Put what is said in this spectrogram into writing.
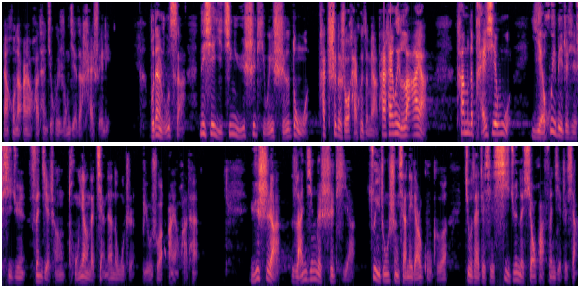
然后呢，二氧化碳就会溶解在海水里。不但如此啊，那些以鲸鱼尸体为食的动物，它吃的时候还会怎么样？它还会拉呀，它们的排泄物也会被这些细菌分解成同样的简单的物质，比如说二氧化碳。于是啊，蓝鲸的尸体啊，最终剩下那点骨骼，就在这些细菌的消化分解之下，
